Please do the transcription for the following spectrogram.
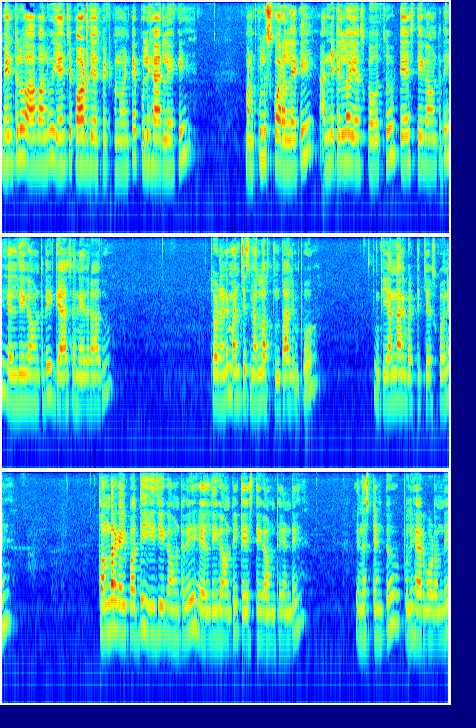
మెంతులు ఆవాలు ఏంచి పౌడర్ చేసి పెట్టుకున్నామంటే పులిహోరలోకి మన పులుసు కూరల్లోకి అన్నిటిల్లో వేసుకోవచ్చు. టేస్టీగా ఉంటుంది హెల్తీగా ఉంటుంది గ్యాస్ అనేది రాదు. చూడండి మంచి స్మెల్ వస్తుంది తాలింపు. ఇంక అన్నానికి పట్టించేసుకొని తొందరగా అయిపోద్ది ఈజీగా ఉంటుంది హెల్తీగా ఉంటాయి టేస్టీగా ఉంటాయండి. ఇన్స్టెంట్ పులిహోర కూడా ఉంది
